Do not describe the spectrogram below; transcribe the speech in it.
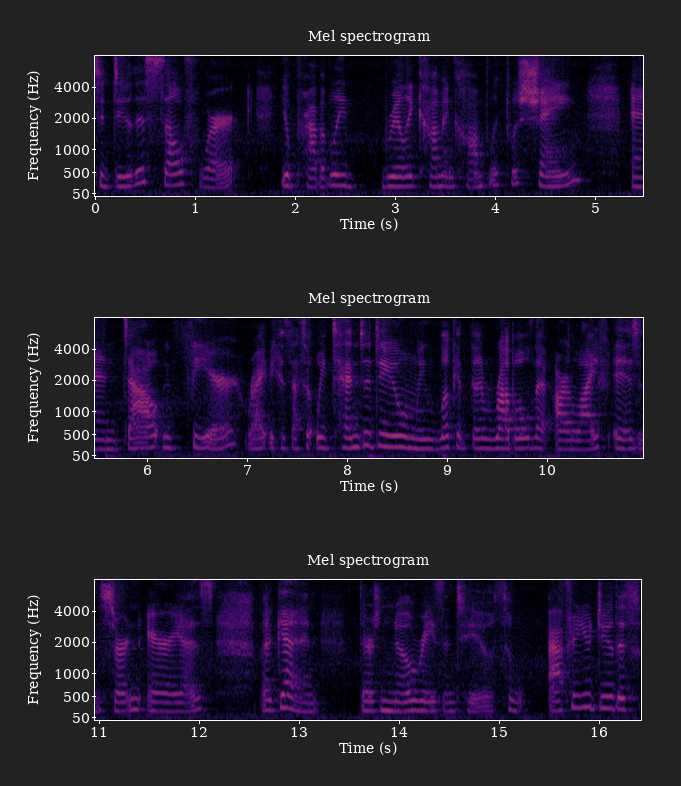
to do this self work. You'll probably really come in conflict with shame and doubt and fear, right? Because that's what we tend to do when we look at the rubble that our life is in certain areas. But again, there's no reason to. So after you do this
